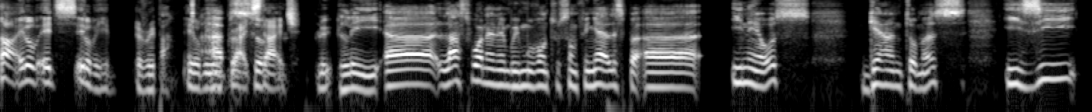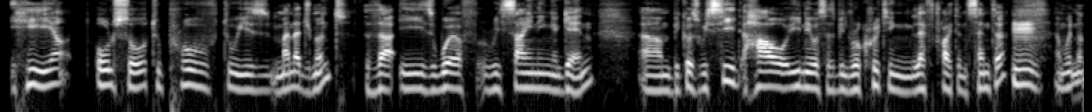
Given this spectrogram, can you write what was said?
Oh, it'll it's it'll be a ripper. It'll be a great stage. Absolutely. Uh, last one, and then we move on to something else. But uh, Ineos, Geraint Thomas, is he here also to prove to his management that he is worth resigning again? Um, because we see how Ineos has been recruiting left, right, and centre, Mm. and we're not,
